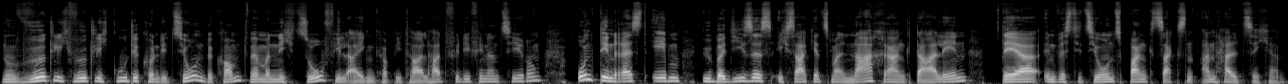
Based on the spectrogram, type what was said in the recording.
nun wirklich, wirklich gute Konditionen bekommt, wenn man nicht so viel Eigenkapital hat für die Finanzierung und den Rest eben über dieses, ich sage jetzt mal Nachrangdarlehen, der Investitionsbank Sachsen-Anhalt sichern.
